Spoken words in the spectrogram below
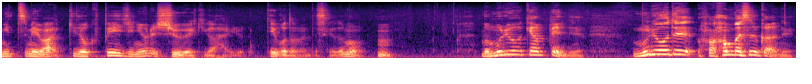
3つ目は既読ページによる収益が入るっていうことなんですけども、うん、まあ、無料キャンペーンでね無料で販売するからね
